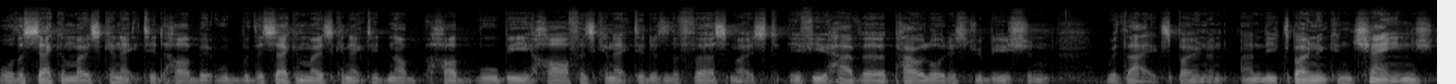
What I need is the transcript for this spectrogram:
or the second most connected hub, it will, the second most connected hub will be half as connected as the first most if you have a power law distribution with that exponent. And the exponent can change,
